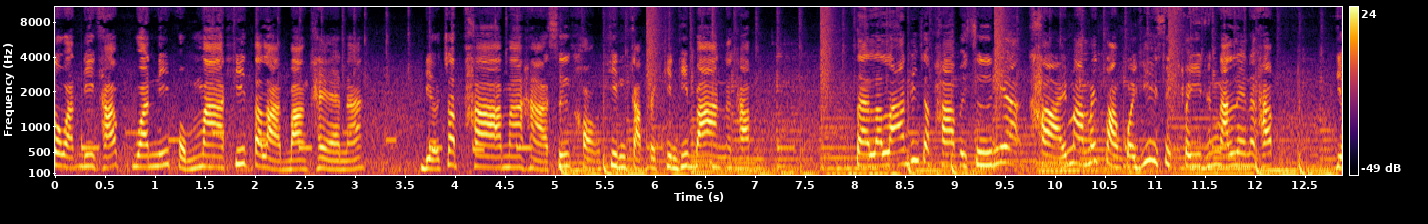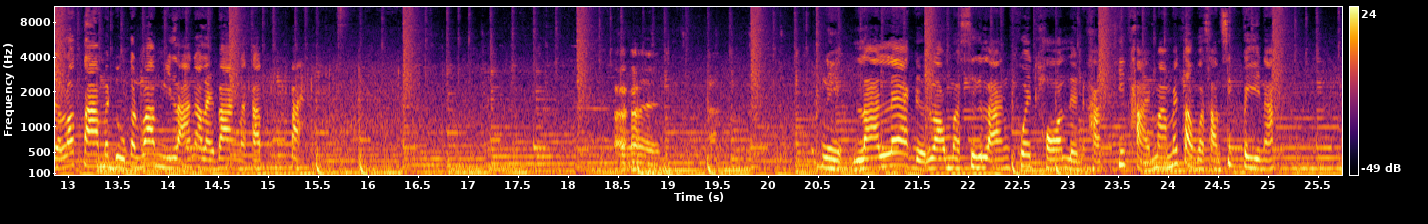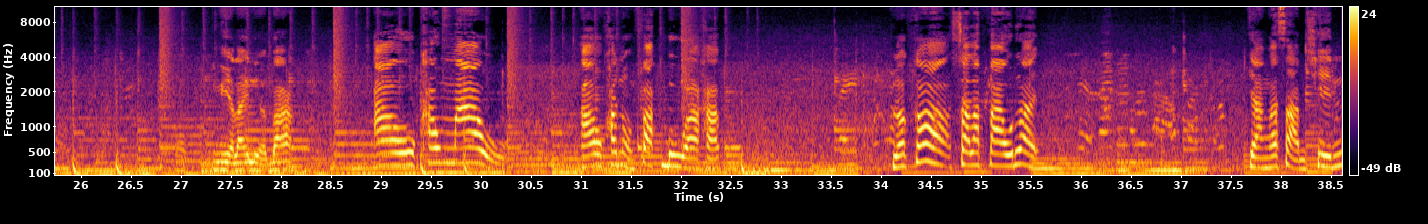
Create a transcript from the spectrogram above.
สวัสดีครับ วันนี้ผมมาที่ตลาดบางแคนะ เดี๋ยวจะพามาหาซื้อของกินกลับไปกินที่บ้านนะครับ แต่ละร้านที่จะพาไปซื้อเนี่ยขายมาไม่ต่ำกว่า 20 ปีทั้งนั้นเลยนะครับ เดี๋ยวเราตามมาดูกันว่ามีร้านอะไรบ้างนะครับไปนี่ร้านแรกเดี๋ยวเรามาซื้อร้านกล้วยทอดเลยนะครับ ที่ขายมาไม่ต่ำกว่า 30 ปีนะ มีอะไรเหลือบ้าง เอาข้าวเม่า เอาขนมฝักบัวครับ แล้วก็ซาลาเปาด้วย อย่างละสามชิ้น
